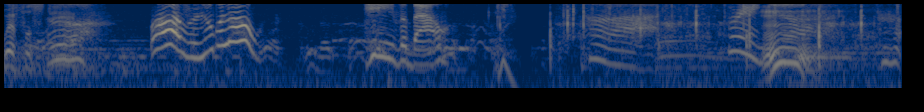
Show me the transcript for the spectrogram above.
Whifflestein. Ugh. Ah, Lanubalo. Heave a bow. Ah, bring Mm.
